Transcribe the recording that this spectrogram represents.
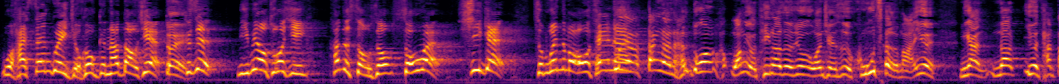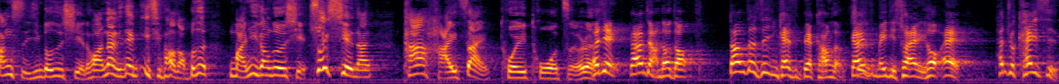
我还三跪九叩跟他道歉。对，可是你没有拖行，他的手肘、手腕、膝盖。怎么会那么 OK 呢？对啊，当然很多网友听到这个就完全是胡扯嘛，因为你看那因为他当时已经都是血的话，那你这一起泡澡不是满浴缸都是血，所以显然他还在推脱责任。而且刚刚讲到的，当这事情开始被扛了，开始媒体出来以后，哎，他就开始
